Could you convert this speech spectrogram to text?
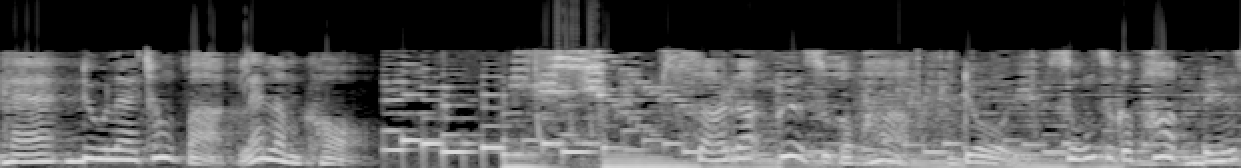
แท้ดูแลช่องปากและลำคอ สาระเพื่อสุขภาพ โดยศูนย์สุขภาพเบส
